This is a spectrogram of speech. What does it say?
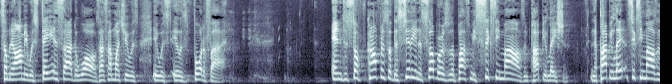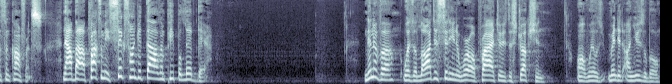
Some of the army would stay inside the walls. That's how much it was, it was, it was fortified. And the circumference of the city and the suburbs was approximately 60 miles in population. And the population, 60 miles in circumference. Now, about approximately 600,000 people lived there. Nineveh was the largest city in the world prior to its destruction, or when it was rendered unusable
